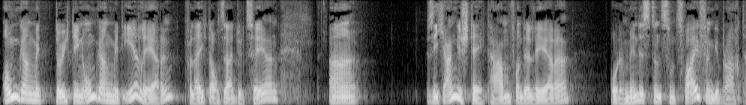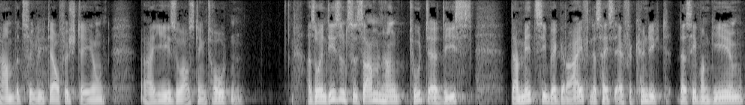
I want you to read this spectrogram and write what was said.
Umgang mit, durch den Umgang mit ihr Lehren, vielleicht auch Sadduzäern, äh, sich angesteckt haben von der Lehre oder mindestens zum Zweifeln gebracht haben bezüglich der Auferstehung äh, Jesu aus den Toten. Also in diesem Zusammenhang tut er dies, damit sie begreifen, das heißt, er verkündigt das Evangelium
